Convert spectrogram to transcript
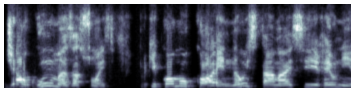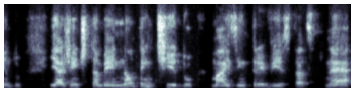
de algumas ações porque como o COI não está mais se reunindo e a gente também não tem tido mais entrevistas né,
